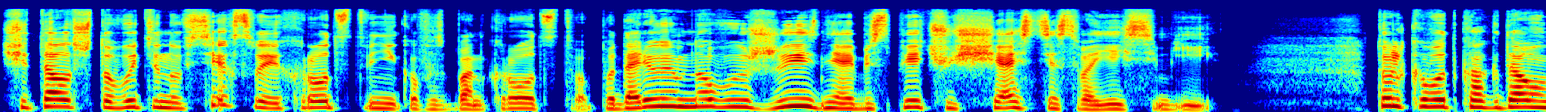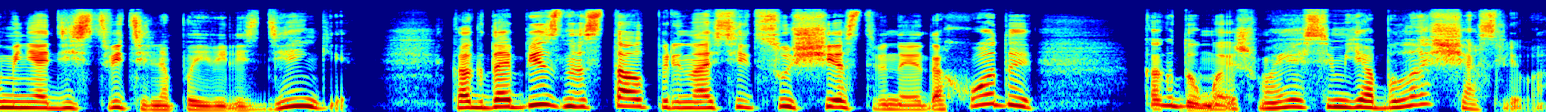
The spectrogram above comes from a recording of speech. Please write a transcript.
Считал, что вытяну всех своих родственников из банкротства, подарю им новую жизнь и обеспечу счастье своей семьи. Только вот когда у меня действительно появились деньги, когда бизнес стал приносить существенные доходы, как думаешь, моя семья была счастлива?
